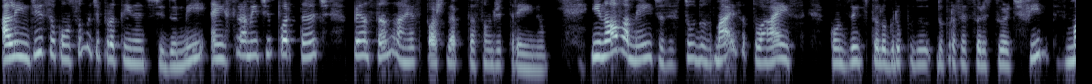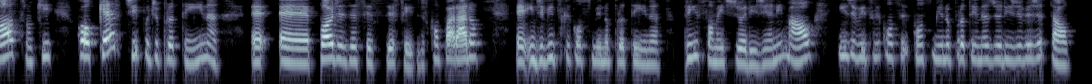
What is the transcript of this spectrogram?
Além disso, o consumo de proteína antes de dormir é extremamente importante pensando na resposta da adaptação de treino. E, novamente, os estudos mais atuais, conduzidos pelo grupo do, do professor Stuart Phillips, mostram que qualquer tipo de proteína é, é, pode exercer esses efeitos. Eles compararam é, indivíduos que consumiram proteína principalmente de origem animal e indivíduos que consumiram proteínas de origem vegetal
